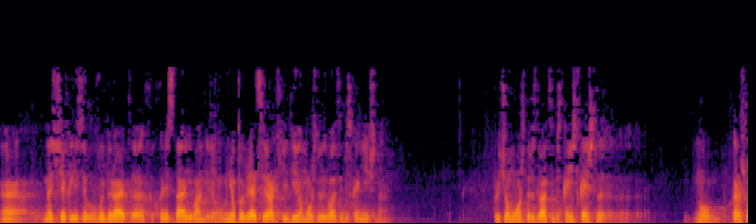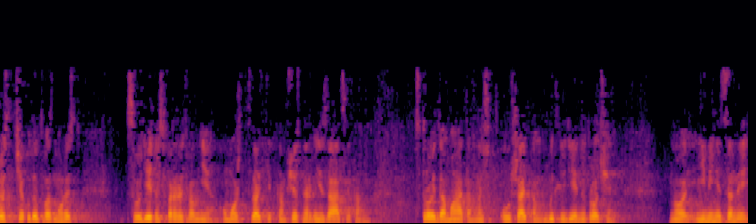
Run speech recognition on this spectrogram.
Э, значит, человек, если выбирает э, Христа, Евангелие, у него появляется иерархия идей, он может развиваться бесконечно. Причем может развиваться бесконечно, конечно, э, ну, хорошо, если человеку дают возможность свою деятельность выражать вовне. Он может создавать какие-то там общественные организации, там, строить дома, там, значит, улучшать там, быт людей ну и прочее. Но не менее ценно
